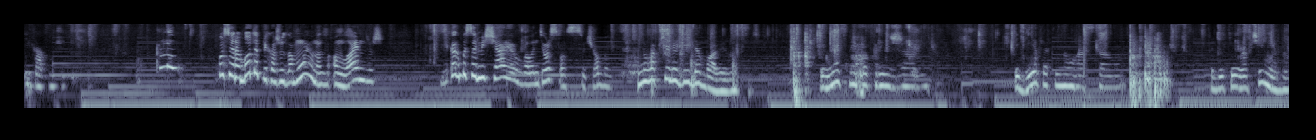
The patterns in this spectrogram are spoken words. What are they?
И как учитесь? После работы прихожу домой, у нас онлайн же. И как бы совмещаю волонтерство с учебой. Ну, вообще людей добавилось. И местные поприезжали. И деток много стало. А детей вообще не было.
